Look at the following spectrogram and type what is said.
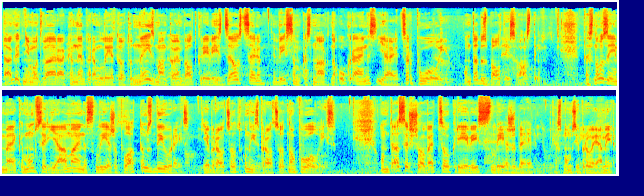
Tagad, ņemot vērā, ka nevaram lietot un neizmantojam Baltkrievijas dzelzceļu, visam, kas nāk no Ukrainas, jāiet ar Poliju un tad uz Baltijas valstīm. Tas nozīmē, ka mums ir jāmaina sliežu platums divreiz, iebraucot un izbraucot no Polijas. Un tas ir šo veco Krievijas sliežu dēļ, kas mums joprojām ir.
